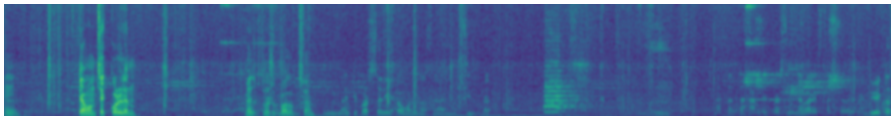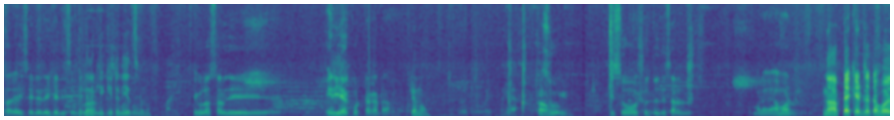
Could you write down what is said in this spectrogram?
হুম। কেমন চেক করলেন? মেজর ওষুধ পাওয়া যাচ্ছে? কভারেজ আছে আমি ফিজটা আপনার তো হান্ড্রেড পার্সেন্ট কভারেজ থাকতে হবে না দুই একটা স্যার এই সাইডে রেখে দিছে। এখানে কি কেটে দিয়েছেন? এগুলো স্যার যে এরিয়া কোডটা কাটা। কেন? কিছু কিছু ওষুধ যদি স্যার মানে আমার না প্যাকেট যেটা হয়ে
